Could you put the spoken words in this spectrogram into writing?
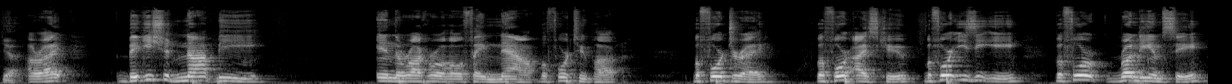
Yeah. All right? Biggie should not be in the Rock and Roll Hall of Fame now, before Tupac, before Dre, before Ice Cube, before Easy E, before Run DMC,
